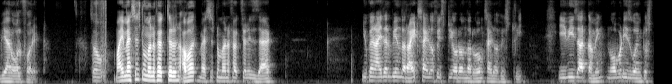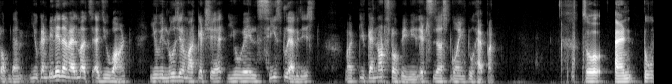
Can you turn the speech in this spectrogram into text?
we are all for it. So my message to manufacturer our message to manufacturer is that you can either be on the right side of history or on the wrong side of history. Evs are coming. Nobody is going to stop them. You can delay them as much as you want. You will lose your market share. You will cease to exist. But you cannot stop evs it's just going to happen. So and to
